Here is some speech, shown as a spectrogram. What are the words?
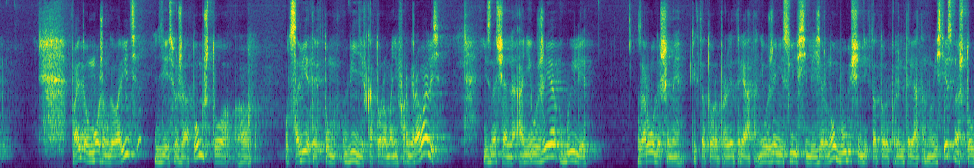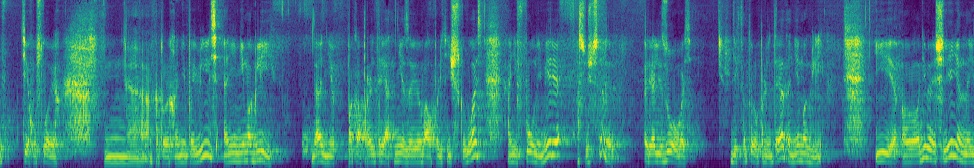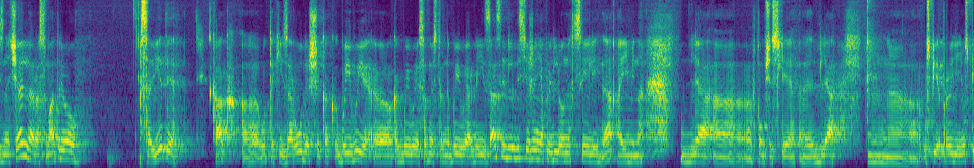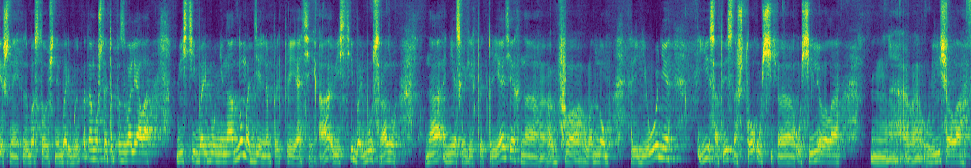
Поэтому можем говорить здесь уже о том, что э, вот советы в том виде, в котором они формировались изначально, они уже были зародышами диктатуры пролетариата. Они уже несли в себе зерно будущей диктатуры пролетариата. Но естественно, что тех условиях, в которых они появились, они не могли, да, не, пока пролетариат не завоевал политическую власть, они в полной мере осуществ... реализовывать диктатуру пролетариата не могли. И Владимир Ильич Ленин изначально рассматривал советы как э, вот такие зародыши, как боевые, э, как боевые, с одной стороны, боевые организации для достижения определенных целей, да, а именно для для, в том числе для проведения успешной забастовочной борьбы, потому что это позволяло вести борьбу не на одном отдельном предприятии, а вести борьбу сразу на нескольких предприятиях на, в, в одном регионе и, соответственно, что усиливало, увеличивало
